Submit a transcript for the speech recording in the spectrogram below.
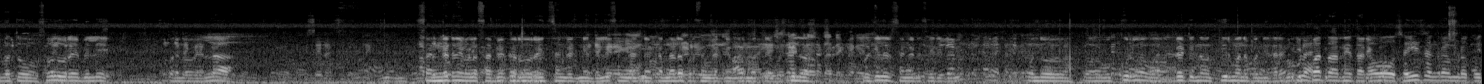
ಇವತ್ತು ಸೋಲು ರೇಬಿಲಿ ಒಂದು ಎಲ್ಲ ಸಂಘಟನೆಗಳ ಸಭೆ ಕರೆದು ರೈತ ಸಂಘಟನೆ ದಲಿತ ಸಂಘಟನೆ ಕನ್ನಡಪರ ಸಂಘಟನೆಗಳು ಮತ್ತು ವಕೀಲರ ವಕೀಲರ ಸಂಘಟನೆ ಸೇರಿದ್ದೀವಿ ಒಂದು ಒಕ್ಕೂರಿನ ಒಗ್ಗಟ್ಟಿನ ಒಂದು ತೀರ್ಮಾನ ಬಂದಿದ್ದಾರೆ. ಇಪ್ಪತ್ತಾರನೇ ತಾರೀಕು ಸಹಿ ಸಂಗ್ರಹ ಮಾಡೋಕೆ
